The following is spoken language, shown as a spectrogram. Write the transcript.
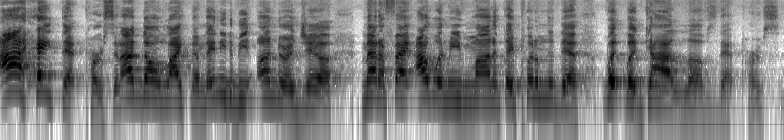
I hate that person. I don't like them. They need to be under a jail. Matter of fact, I wouldn't even mind if they put them to death. But, but God loves that person.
